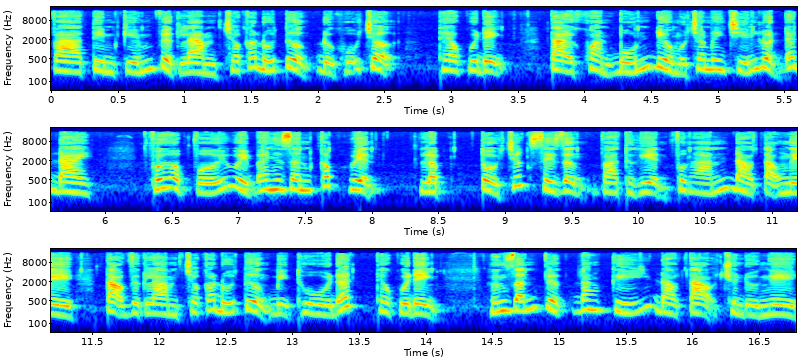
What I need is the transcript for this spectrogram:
và tìm kiếm việc làm cho các đối tượng được hỗ trợ theo quy định tại khoản 4 điều 109 Luật đất đai phối hợp với Ủy ban nhân dân cấp huyện lập tổ chức xây dựng và thực hiện phương án đào tạo nghề, tạo việc làm cho các đối tượng bị thu hồi đất theo quy định, hướng dẫn việc đăng ký đào tạo chuyển đổi nghề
